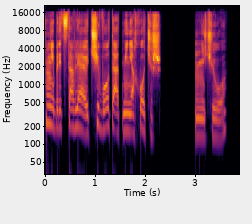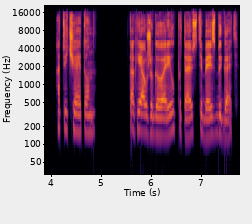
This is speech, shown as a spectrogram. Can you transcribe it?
«Не представляю, чего ты от меня хочешь?» «Ничего», — отвечает он. «Как я уже говорил, пытаюсь тебя избегать».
